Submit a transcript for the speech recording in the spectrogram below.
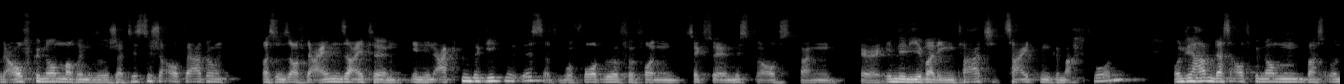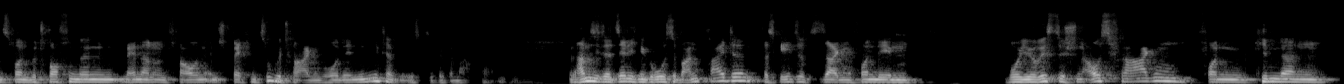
oder aufgenommen, auch in unsere statistische Aufwertung, was uns auf der einen Seite in den Akten begegnet ist, also wo Vorwürfe von sexuellem Missbrauchs dann äh, in den jeweiligen Tatzeiten gemacht wurden. Und wir haben das aufgenommen, was uns von betroffenen Männern und Frauen entsprechend zugetragen wurde in den Interviews, die wir gemacht haben. Und da haben sie tatsächlich eine große Bandbreite. Das geht sozusagen von dem voyeuristischen Ausfragen von Kindern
